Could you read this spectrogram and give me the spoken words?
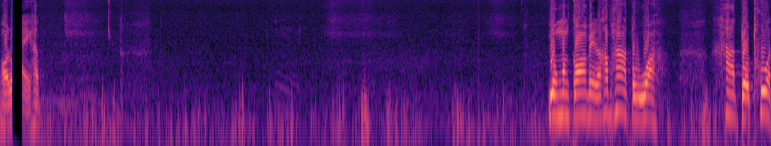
อ๋อลงไหนครับ ลงมังกรไปแล้วครับห้าตัวห้าตัวท่วน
